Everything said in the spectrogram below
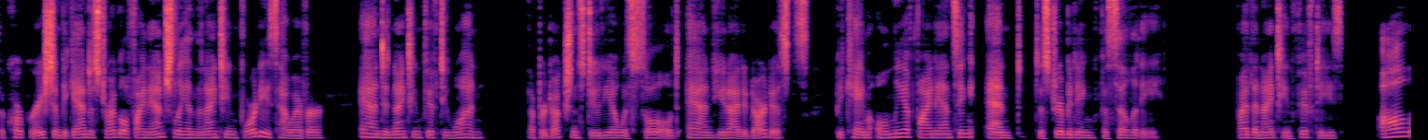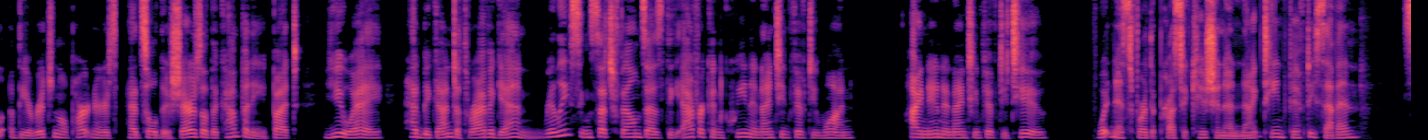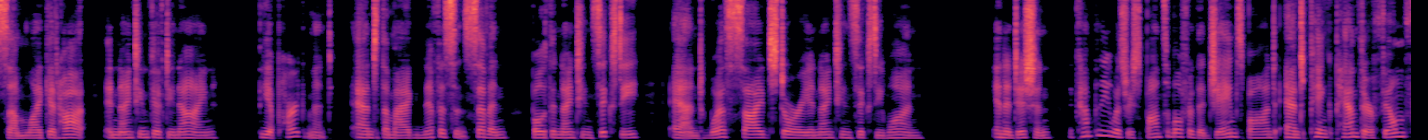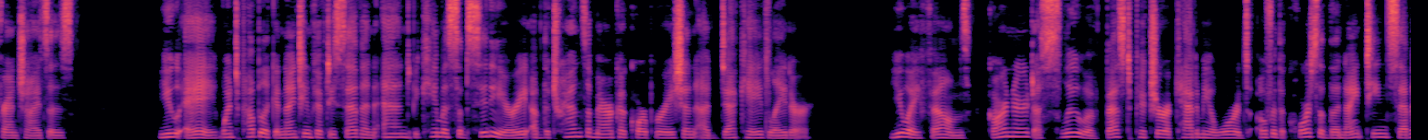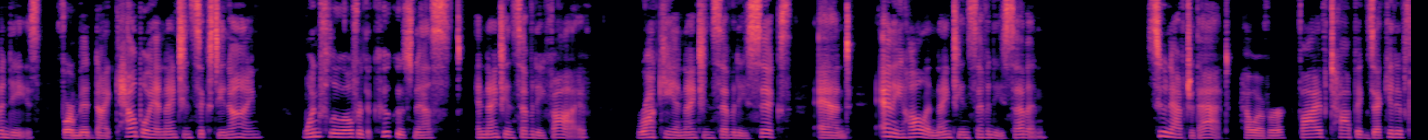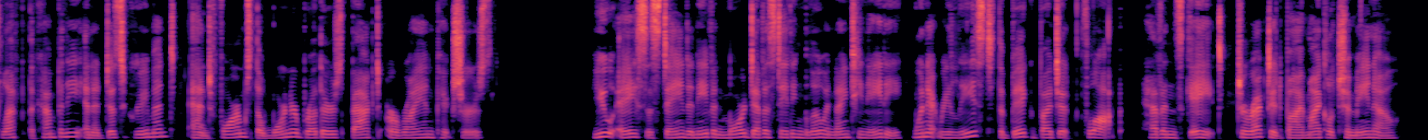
The corporation began to struggle financially in the 1940s, however, and in 1951, the production studio was sold and United Artists became only a financing and distributing facility. By the 1950s, all of the original partners had sold their shares of the company, but UA had begun to thrive again, releasing such films as The African Queen in 1951, High Noon in 1952, Witness for the Prosecution in 1957, Some Like It Hot in 1959, The Apartment, and The Magnificent Seven both in 1960 and West Side Story in 1961. In addition, the company was responsible for the James Bond and Pink Panther film franchises. UA went public in 1957 and became a subsidiary of the Transamerica Corporation a decade later. UA Films garnered a slew of Best Picture Academy Awards over the course of the 1970s for Midnight Cowboy in 1969, One Flew Over the Cuckoo's Nest in 1975, Rocky in 1976, and Annie Hall in 1977. Soon after that, however, five top executives left the company in a disagreement and formed the Warner Brothers backed Orion Pictures. UA sustained an even more devastating blow in 1980 when it released the big budget flop Heaven's Gate, directed by Michael Cimino.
